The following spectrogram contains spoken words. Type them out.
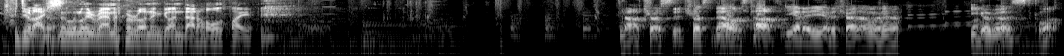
Dude, I just literally ran a run and gun that whole fight. Nah, trust it, trust it. That one's tough. You gotta, you gotta try that one out. Ego Ghost? Come on.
